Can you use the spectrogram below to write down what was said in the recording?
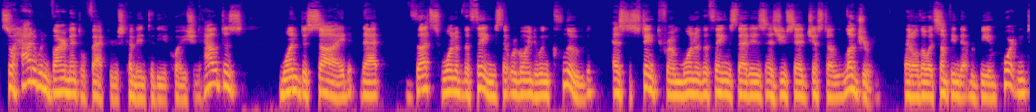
So how do environmental factors come into the equation? How does one decide that that's one of the things that we're going to include as distinct from one of the things that is, as you said, just a luxury. That although it's something that would be important,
